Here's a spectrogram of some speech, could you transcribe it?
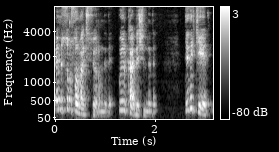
Ben bir soru sormak istiyorum dedi. Buyur kardeşim dedim. Dedi ki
